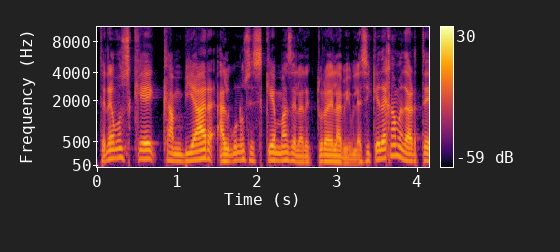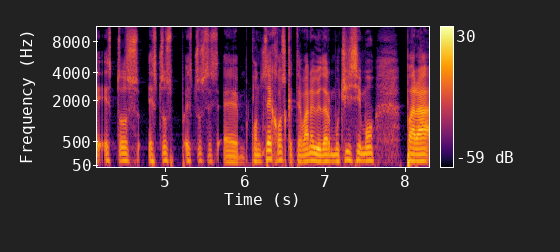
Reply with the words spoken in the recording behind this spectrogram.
Tenemos que cambiar algunos esquemas de la lectura de la Biblia. Así que déjame darte estos, estos, estos eh, consejos que te van a ayudar muchísimo para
